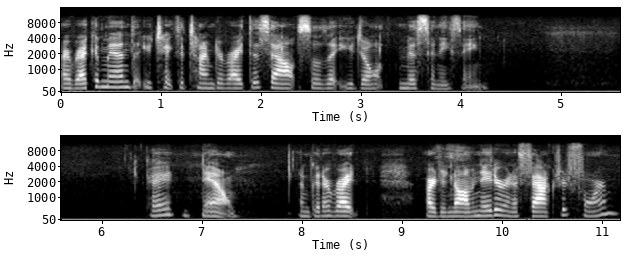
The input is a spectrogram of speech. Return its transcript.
I recommend that you take the time to write this out so that you don't miss anything. Okay, now I'm going to write our denominator in a factored form.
